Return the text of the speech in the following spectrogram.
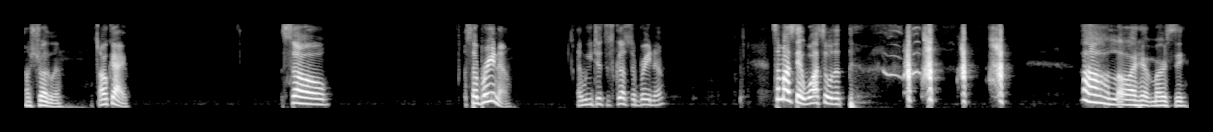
I'm struggling. Okay. So Sabrina, and we just discussed Sabrina. Somebody said Watson was a Oh Lord have mercy.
